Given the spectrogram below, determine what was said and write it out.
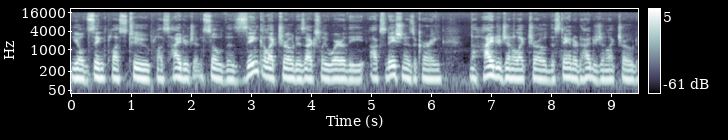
yields zinc plus 2 plus hydrogen. So the zinc electrode is actually where the oxidation is occurring. The hydrogen electrode, the standard hydrogen electrode,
